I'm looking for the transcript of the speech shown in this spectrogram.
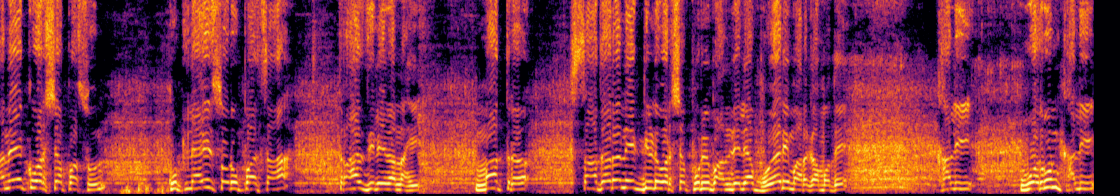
अनेक वर्षापासून कुठल्याही स्वरूपाचा त्रास दिलेला नाही. मात्र साधारण एक दीड वर्षापूर्वी बांधलेल्या भुयारी मार्गामध्ये खाली वरून खाली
